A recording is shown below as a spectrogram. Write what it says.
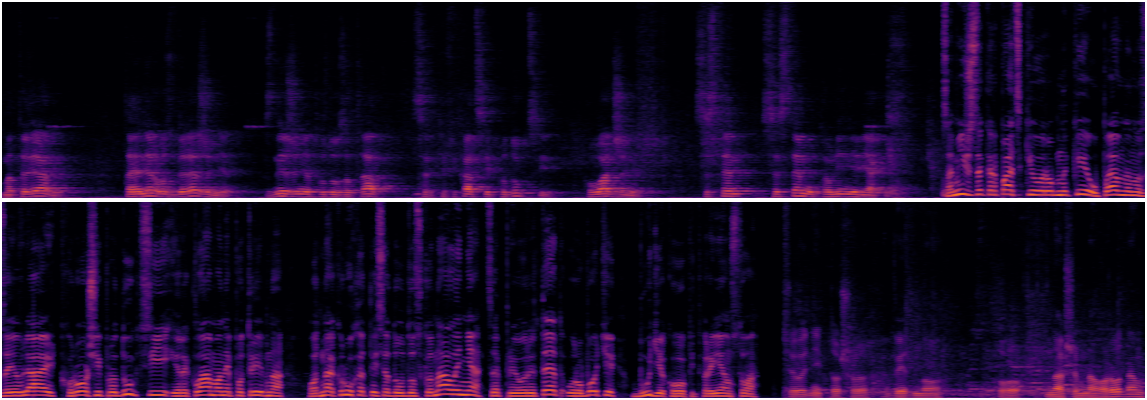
матеріалів та енергозбереження, зниження трудозатрат, сертифікації продукції, впровадження систем, систем управління якістю. Самі ж закарпатські виробники упевнено заявляють, хорошій продукції і реклама не потрібна. Однак рухатися до вдосконалення це пріоритет у роботі будь-якого підприємства. Сьогодні то, що видно по нашим нагородам,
